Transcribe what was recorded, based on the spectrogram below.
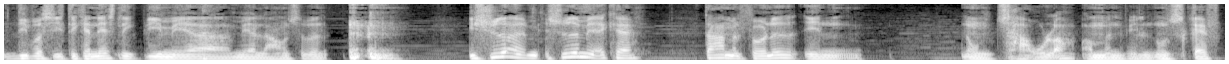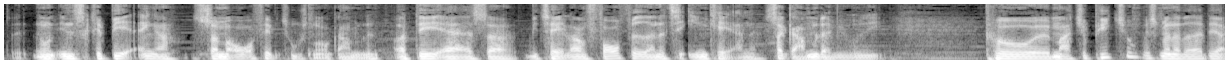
Lige præcis. Det kan næsten ikke blive mere, mere lounge. I Syd- Sydamerika, der har man fundet en, nogle tavler, om man vil, nogle skrift, nogle inskriberinger, som er over 5.000 år gamle. Og det er altså, vi taler om forfædrene til inkagerne. Så gamle er vi ude i. På øh, Machu Picchu, hvis man har været der,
